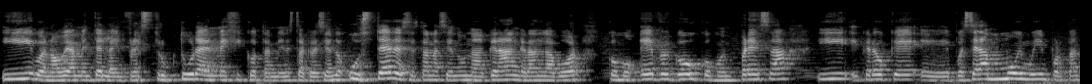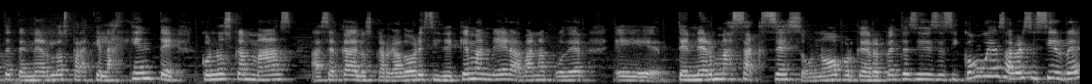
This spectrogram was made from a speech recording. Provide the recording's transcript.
Y bueno, obviamente la infraestructura en México también está creciendo. Ustedes están haciendo una gran, gran labor como Evergo, como empresa, y creo que eh, pues era muy, muy importante tenerlos para que la gente conozca más acerca de los cargadores y de qué manera van a poder eh, tener más acceso, ¿no? Porque de repente si dices, ¿y cómo voy a saber si sirve?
